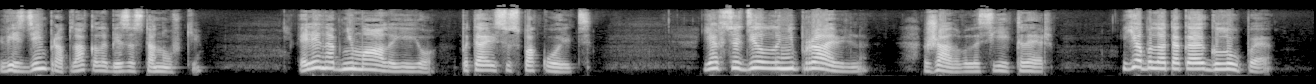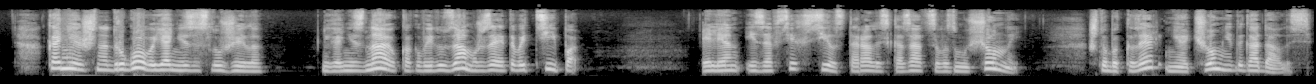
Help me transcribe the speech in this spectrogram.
весь день проплакала без остановки. Элен обнимала ее, пытаясь успокоить. «Я все делала неправильно», — жаловалась ей Клэр. «Я была такая глупая. Конечно, другого я не заслужила, но я не знаю, как выйду замуж за этого типа». Элен изо всех сил старалась казаться возмущенной, чтобы Клэр ни о чем не догадалась.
